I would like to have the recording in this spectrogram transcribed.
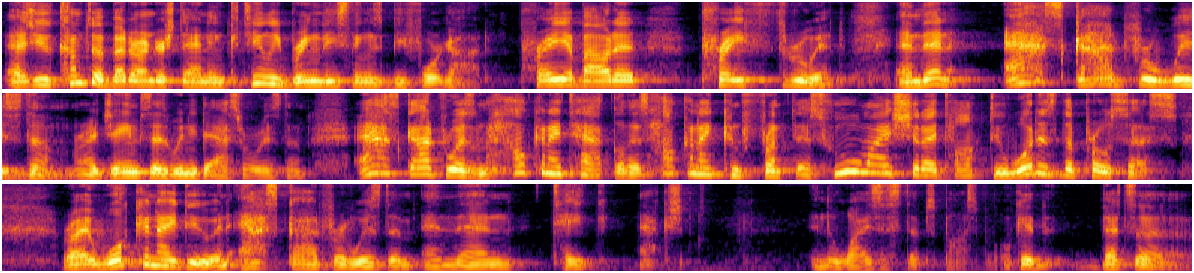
as you come to a better understanding, continually bring these things before God. Pray about it, pray through it. And then ask God for wisdom, right? James says we need to ask for wisdom. Ask God for wisdom. How can I tackle this? How can I confront this? Who am I should I talk to? What is the process? Right? What can I do? And ask God for wisdom and then take action in the wisest steps possible. Okay, that's a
